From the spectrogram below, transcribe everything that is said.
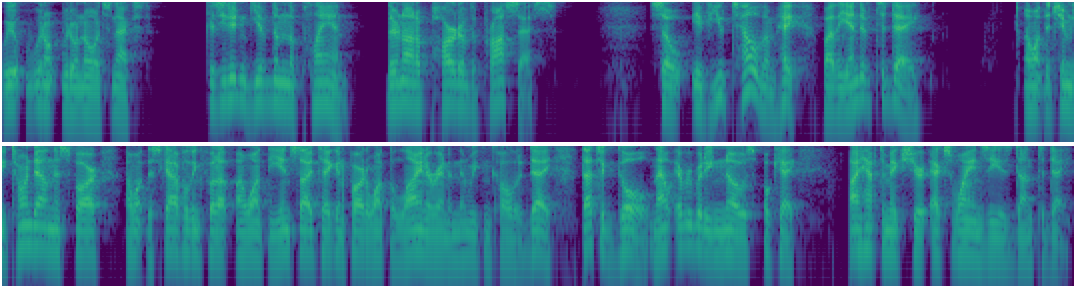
we, we don't we don't know what's next because you didn't give them the plan. They're not a part of the process. So if you tell them, hey, by the end of today, I want the chimney torn down this far. I want the scaffolding put up. I want the inside taken apart. I want the liner in, and then we can call it a day. That's a goal. Now everybody knows, okay, I have to make sure X, Y, and Z is done today.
